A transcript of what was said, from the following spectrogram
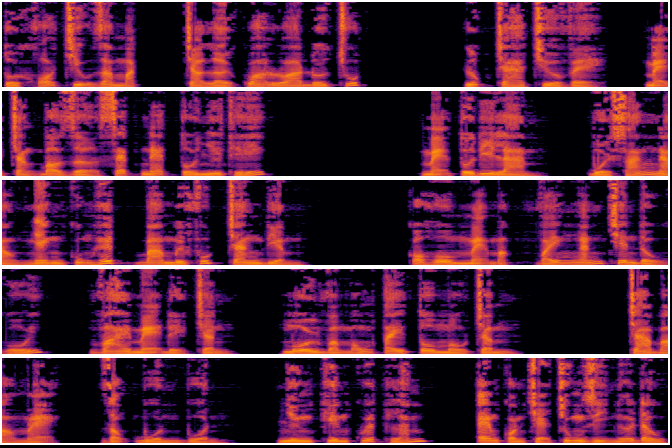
tôi khó chịu ra mặt, trả lời qua loa đôi chút. Lúc cha chưa về, mẹ chẳng bao giờ xét nét tôi như thế. Mẹ tôi đi làm, buổi sáng nào nhanh cũng hết 30 phút trang điểm. Có hôm mẹ mặc váy ngắn trên đầu gối, vai mẹ để trần, môi và móng tay tô màu trầm. Cha bảo mẹ, giọng buồn buồn, nhưng kiên quyết lắm, em còn trẻ trung gì nữa đâu.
